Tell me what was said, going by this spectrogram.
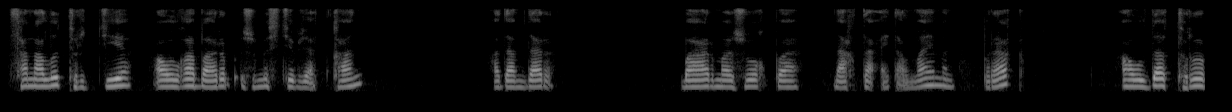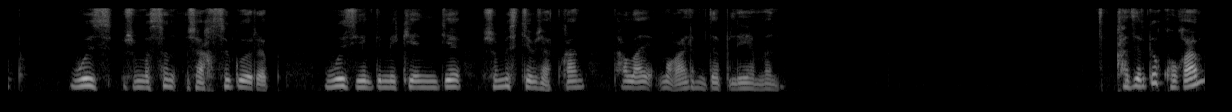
саналы түрде ауылға барып жұмыс істеп жатқан адамдар бар ма жоқ па нақты айта алмаймын. Бірақ ауылда тұрып өз жұмысын жақсы көріп өз елді мекенінде жұмыс істеп жатқан талай мұғалімді білемін. Қазіргі қоғам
